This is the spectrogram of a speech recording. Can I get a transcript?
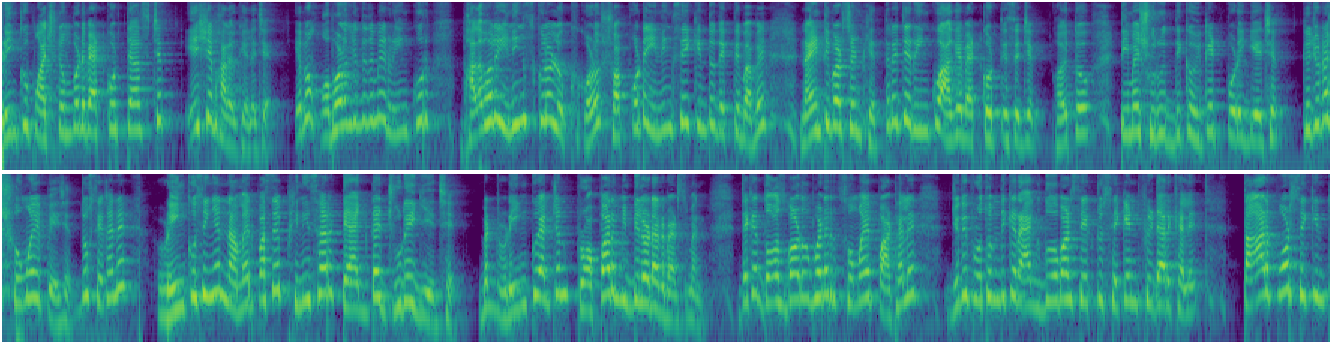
রিঙ্কু পাঁচ নম্বরে ব্যাট করতে আসছে, এসে ভালো খেলেছে। এবং ওভারঅল যদি তুমি রিঙ্কুর ভালো ভালো ইনিংসগুলো লক্ষ্য করো, সবকটা ইনিংসেই কিন্তু দেখতে পাবে নাইনটি পার্সেন্ট ক্ষেত্রে যে রিঙ্কু আগে ব্যাট করতে এসেছে হয়তো টিমের শুরুর দিকে উইকেট পড়ে গিয়েছে, কিছুটা সময় পেয়েছে। তো সেখানে রিঙ্কু সিংয়ের নামের পাশে ফিনিশার ট্যাগটা জুড়ে গিয়েছে। বাট রিঙ্কু একজন প্রপার মিডল অর্ডার ব্যাটসম্যান যাকে দশ বারো ওভারের সময় পাঠালে, যদি প্রথম দিকের এক দু ওভার সে একটু সেকেন্ড ফিডার খেলে তারপর সে কিন্তু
